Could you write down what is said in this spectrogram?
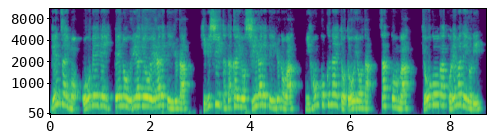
現在も欧米で一定の売り上げを得られているが、厳しい戦いを強いられているのは日本国内と同様だ。昨今は競合がこれまでより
